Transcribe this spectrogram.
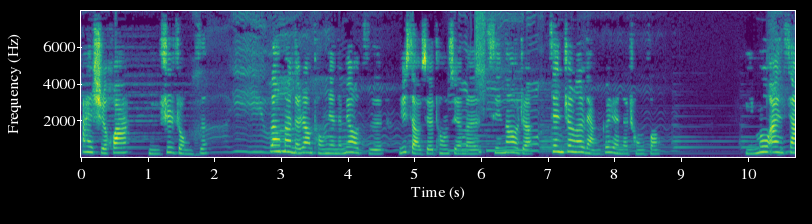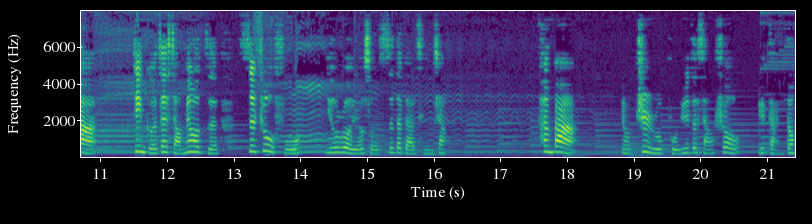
爱是花，你是种子》，浪漫的让童年的妙子与小学同学们嬉闹着，见证了两个人的重逢。一幕按下，定格在小妙子似祝福又若有所思的表情上。看罢，有质如璞玉的享受与感动。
